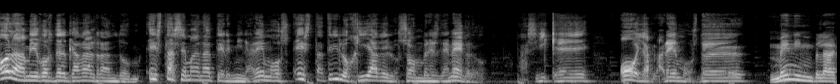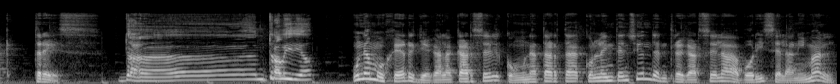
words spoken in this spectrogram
Hola amigos del canal Random, esta semana terminaremos esta trilogía de los hombres de negro. Así que hoy hablaremos de... Men in Black 3 Dentro vídeo. Una mujer llega a la cárcel con una tarta con la intención de entregársela a Boris el animal,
